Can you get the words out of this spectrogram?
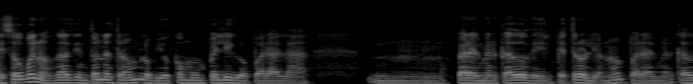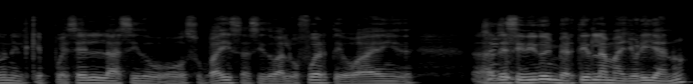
eso, bueno, Donald Trump lo vio como un peligro para la mm, para el mercado del petróleo, ¿no? Para el mercado en el que pues él ha sido o su país ha sido algo fuerte o ha, eh, decidido invertir la mayoría, ¿no?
